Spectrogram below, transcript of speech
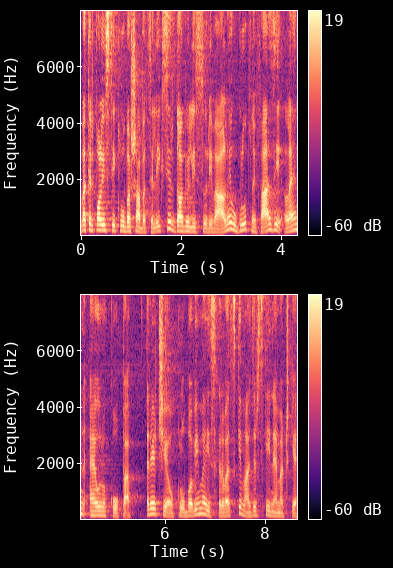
Vaterpolisti kluba Šabac Eliksir dobili su rivale u grupnoj fazi LEN Eurokupa. Reč je o klubovima iz Hrvatske, Mađarske i Nemačke.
